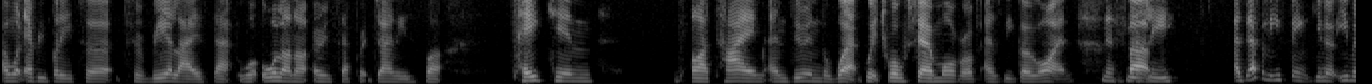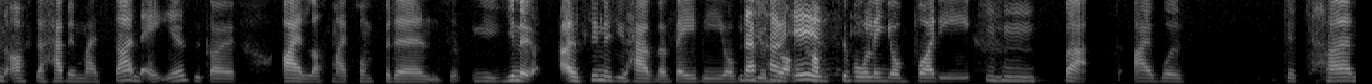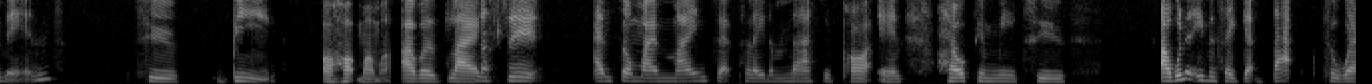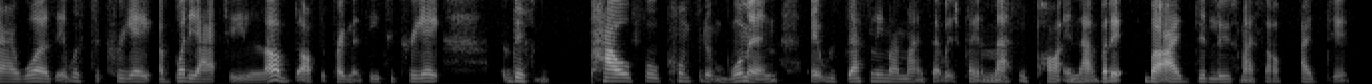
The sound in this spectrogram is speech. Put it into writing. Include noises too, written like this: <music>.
I want everybody to to realize that we're all on our own separate journeys, but taking our time and doing the work, which we'll share more of as we go on. Definitely. But I definitely think, you know, even after having my son eight years ago, I lost my confidence. You, you know, as soon as you have a baby, you're, That's you're how not it is. comfortable in your body. Mm-hmm. But I was determined to be a hot mama. I was like, that's it. And so my mindset played a massive part in helping me to, I wouldn't even say get back to where I was. It was to create a body I actually loved after pregnancy, to create this powerful, confident woman. It was definitely my mindset which played a massive part in that. But it, but I did lose myself. I did.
